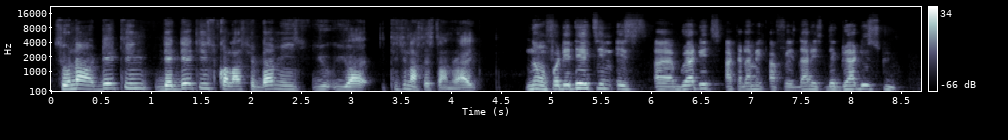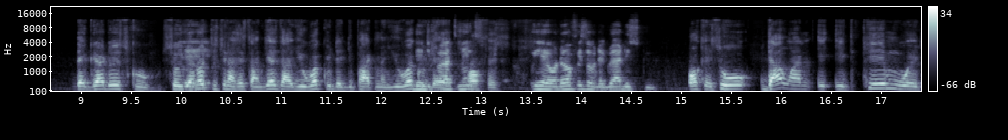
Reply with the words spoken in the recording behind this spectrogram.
So now Dayton, the Dayton scholarship, that means you, you are teaching assistant, right? No, for the Dayton is uh, graduate academic affairs. That is the graduate school the graduate school. So you're not teaching assistant, just that you work with the department, you work the with the office. Yeah, or the office of the graduate school. Okay, so that one it, it came with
